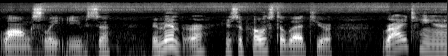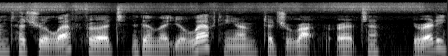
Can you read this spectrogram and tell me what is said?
long sleeves. Remember, you're supposed to let your right hand touch your left foot and then let your left hand touch your right foot. You ready?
